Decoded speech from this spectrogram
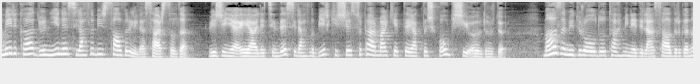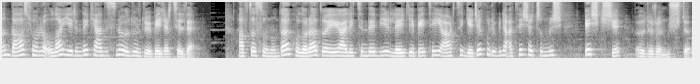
Amerika dün yine silahlı bir saldırıyla sarsıldı. Virginia eyaletinde silahlı bir kişi süpermarkette yaklaşık 10 kişiyi öldürdü. Mağaza müdürü olduğu tahmin edilen saldırganın daha sonra olay yerinde kendisini öldürdüğü belirtildi. Hafta sonunda Colorado eyaletinde bir LGBTİ artı gece kulübüne ateş açılmış 5 kişi öldürülmüştü.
